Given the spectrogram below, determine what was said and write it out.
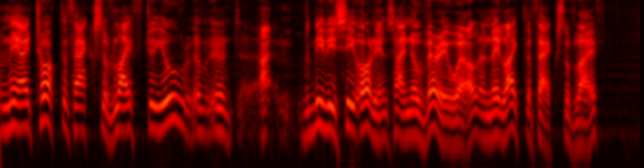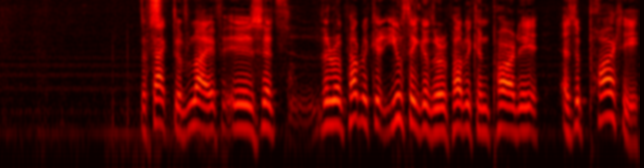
may I talk the facts of life to you? Uh, I, the BBC audience I know very well, and they like the facts of life. The fact of life is that the Republican, you think of the Republican Party as a party,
